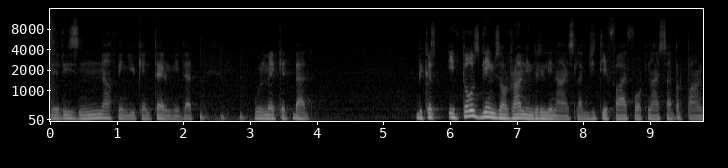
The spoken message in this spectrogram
There is nothing you can tell me that will make it bad. Because if those games are running really nice, like GTA 5, Fortnite, Cyberpunk,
